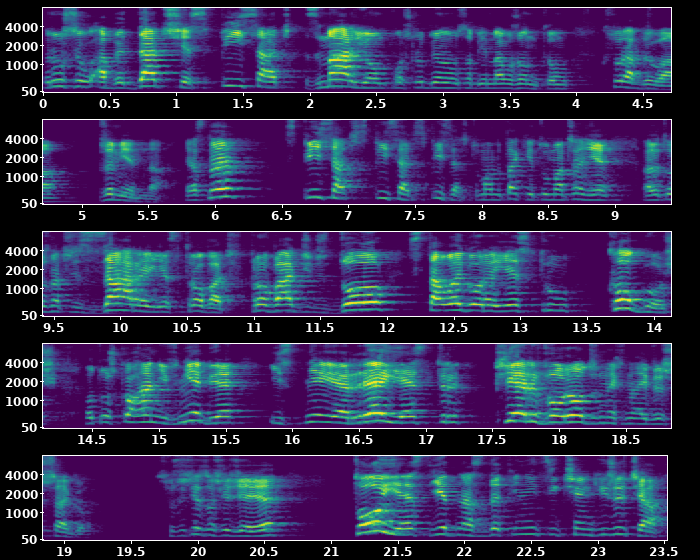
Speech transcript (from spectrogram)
ruszył, aby dać się spisać z Marią, poślubioną sobie małżonką, która była brzemienna. Jasne? Spisać, spisać, spisać. Tu mamy takie tłumaczenie, ale to znaczy zarejestrować, wprowadzić do stałego rejestru kogoś. Otóż, kochani, w niebie istnieje rejestr pierworodnych Najwyższego. Słyszycie, co się dzieje? To jest jedna z definicji Księgi Życia.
